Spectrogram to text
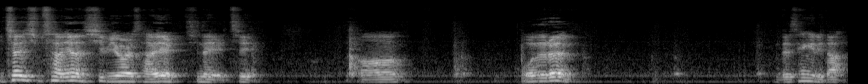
2014년 12월 4일 진해일지. 어, 오늘은 내 생일이다.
